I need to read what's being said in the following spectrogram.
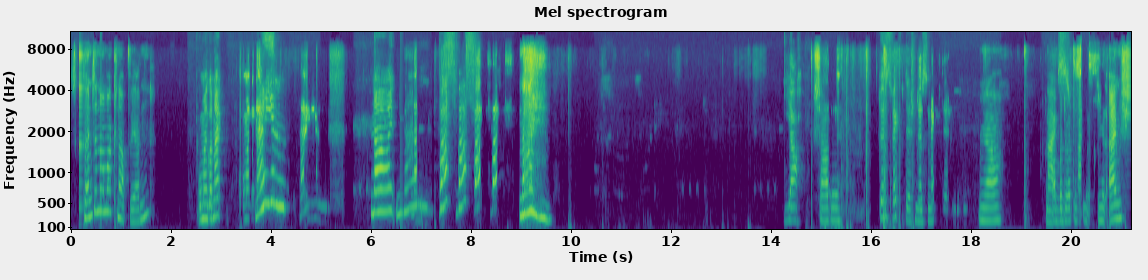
Es könnte noch mal knapp werden. Oh mein Gott, nein. Nein! Nein! Nein! Was? Was? Was? Nein! Ja, Schade. du hättest wegdashen müssen. Ja, Nice. aber du hattest mit- einem. Sch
